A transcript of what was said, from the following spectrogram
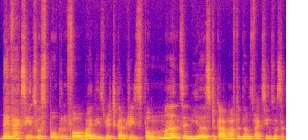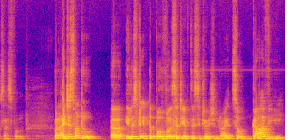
their vaccines were spoken for by these rich countries for months and years to come after those vaccines were successful. But I just want to uh, illustrate the perversity of this situation, right? So Gavi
